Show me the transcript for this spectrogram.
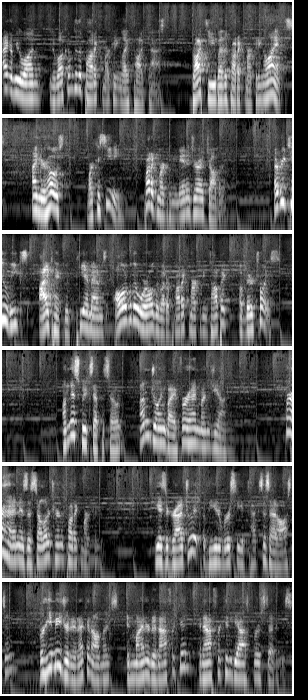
Hi, everyone, and welcome to the Product Marketing Life podcast, brought to you by the Product Marketing Alliance. I'm your host, Mark Assini, Product Marketing Manager at Jobber. Every two weeks, I connect with PMMs all over the world about a product marketing topic of their choice. On this week's episode, I'm joined by Farhan Manjiyani. Farhan is a seller turned product marketer. He is a graduate of the University of Texas at Austin, where he majored in economics and minored in African and African diaspora studies.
